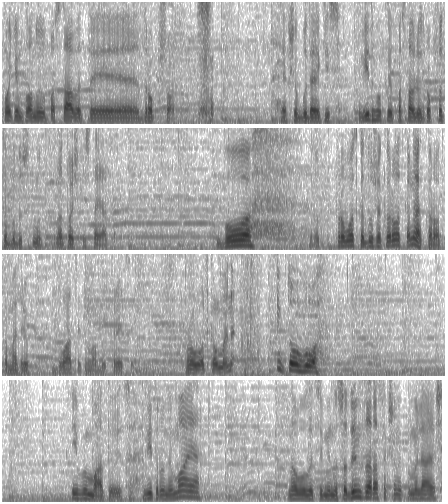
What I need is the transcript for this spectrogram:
потім планую поставити дропшот. Якщо буде якісь відгуки, поставлю дропшот і буду ну, на точці стояти. Бо проводка дуже коротка, ну як коротка, метрів 20, мабуть, 30. Проводка в мене і того. І виматується. Вітру немає. На вулиці мінус один зараз, якщо не помиляюсь.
